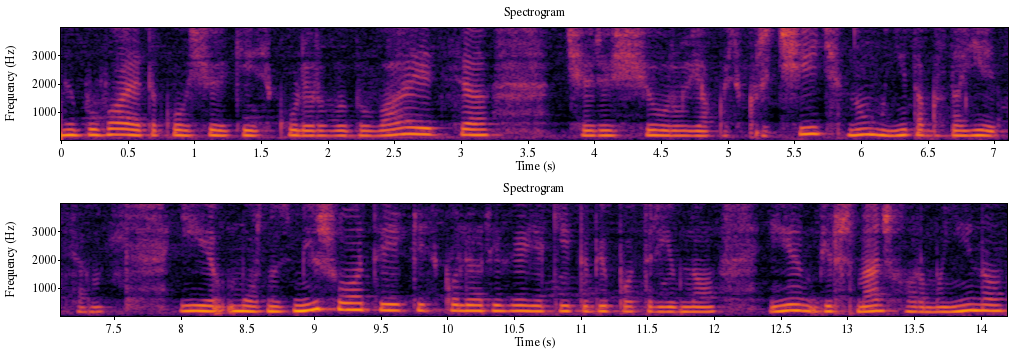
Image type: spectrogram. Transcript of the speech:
не буває такого, що якийсь колір вибивається. Чересчур якось кричить, ну мені так здається. І можна змішувати якісь кольори, які тобі потрібно, і більш-менш гармонійно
